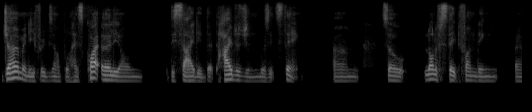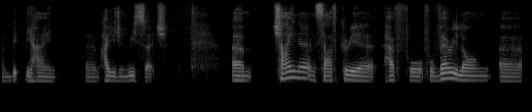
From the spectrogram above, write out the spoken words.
Germany, for example, has quite early on decided that hydrogen was its thing. Um, so a lot of state funding um, behind um, hydrogen research. Um, China and South Korea have for, for very long uh,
